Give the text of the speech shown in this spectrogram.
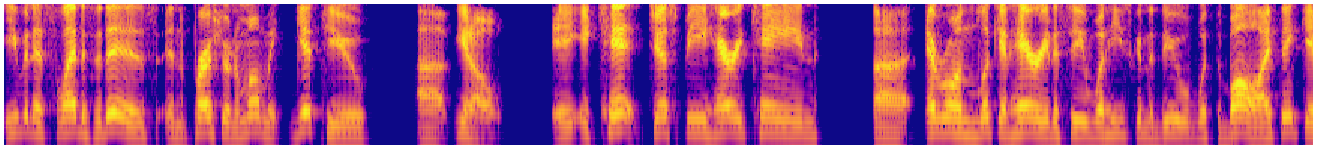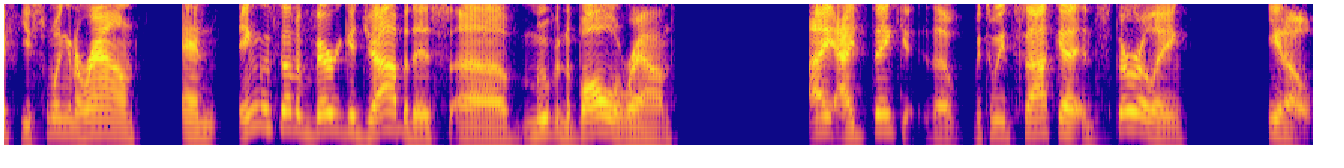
even as slight as it is, and the pressure of the moment get to you. Uh, you know, it, it can't just be Harry Kane. Uh, everyone look at Harry to see what he's going to do with the ball. I think if you swing it around, and England's done a very good job of this, uh, moving the ball around. I I think the between Saka and Sterling, you know,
